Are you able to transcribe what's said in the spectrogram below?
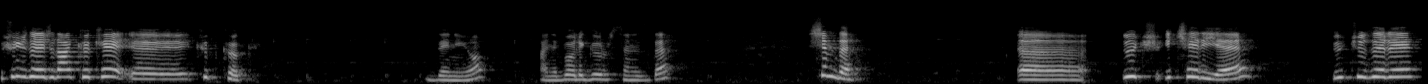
3. dereceden köke e, küp kök deniyor. Hani böyle görürseniz de Şimdi 3 içeriye 3 üzeri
